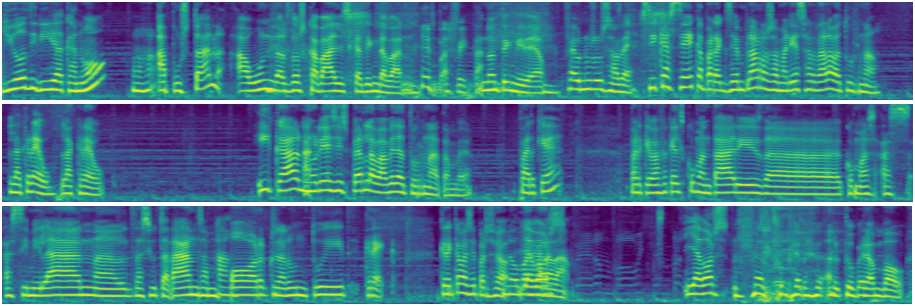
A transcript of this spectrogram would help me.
Jo diria que no, Ahà. apostant a un dels dos cavalls que tinc davant. Perfecte. No en tinc ni idea. Feu-nos-ho saber. Sí que sé que, per exemple, Rosa Maria Sardà la va tornar, La creu. la creu. I que Núria Gispert la va haver de tornar, també. Per què? perquè va fer aquells comentaris de com as, as, assimilant els de Ciutadans amb Ah. ah. porcs en un tuit, crec. Crec que va ser per això. No va llavors, agradar. Llavors, el tuper, el tuper amb bou.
